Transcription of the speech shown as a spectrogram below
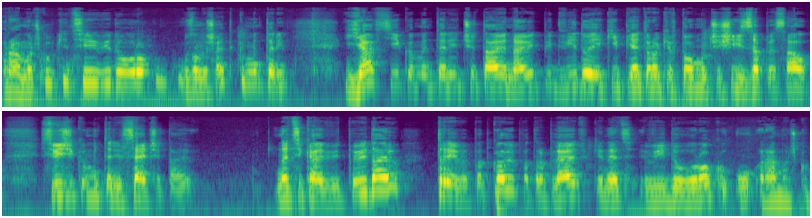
рамочку в кінці відеоуроку, залишайте коментарі. Я всі коментарі читаю, навіть під відео, які 5 років тому чи 6 записав. Свіжі коментарі все читаю. На цікаві відповідаю. Три випадкові потрапляють в кінець відеоуроку у рамочку.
